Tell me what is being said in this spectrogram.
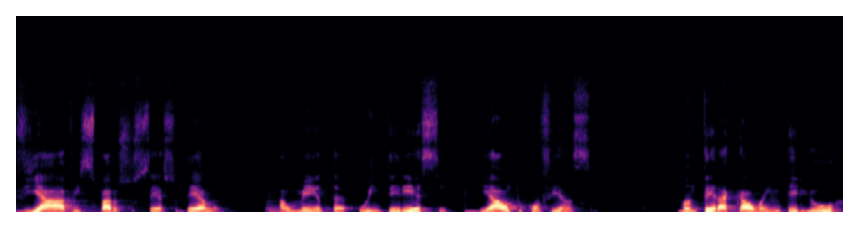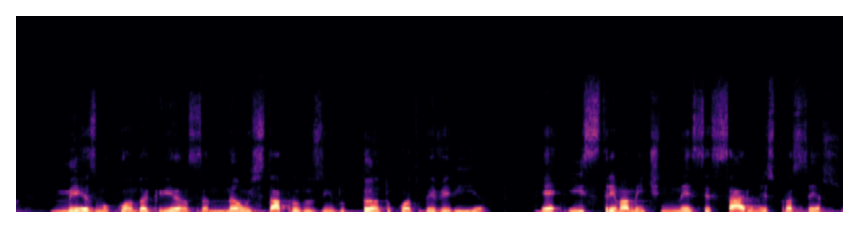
viáveis para o sucesso dela, aumenta o interesse e a autoconfiança. Manter a calma interior, mesmo quando a criança não está produzindo tanto quanto deveria, é extremamente necessário nesse processo.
